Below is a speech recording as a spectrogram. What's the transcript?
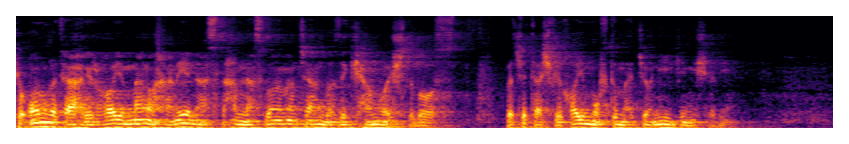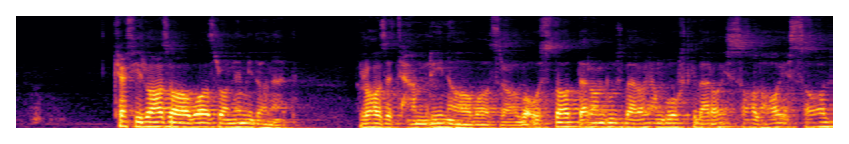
که عمق تحریرهای من و همه نسل هم نسلان من چه اندازه کم و اشتباه است و چه تشویقهای مفت و مجانی که می‌شویم. کسی راز آواز را نمی‌داند. راز تمرین آواز را. و استاد در آن روز برایم گفت که برای سالهای سال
